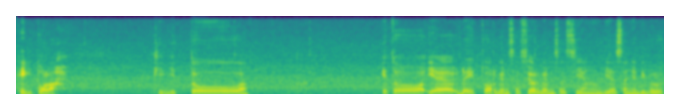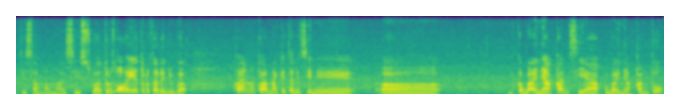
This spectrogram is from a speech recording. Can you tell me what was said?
Kayak gitulah. Kayak gitu. Itu ya udah itu organisasi-organisasi yang biasanya digeluti sama mahasiswa. Terus oh ya terus ada juga kan karena kita di sini uh, kebanyakan sih ya kebanyakan tuh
